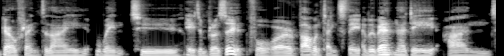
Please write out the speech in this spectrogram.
girlfriend and I went to Edinburgh Zoo for Valentine's Day, and we went on a date and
